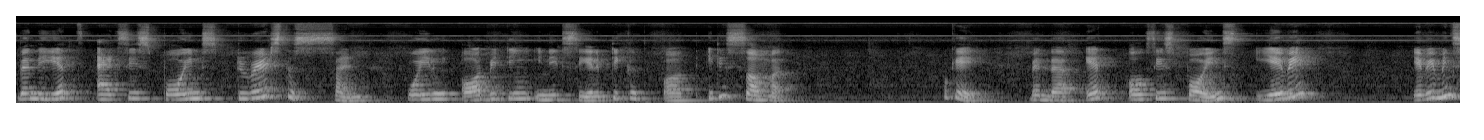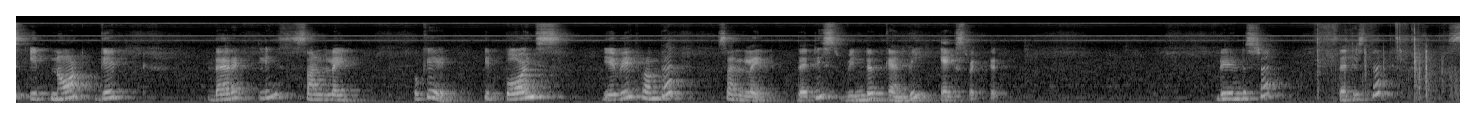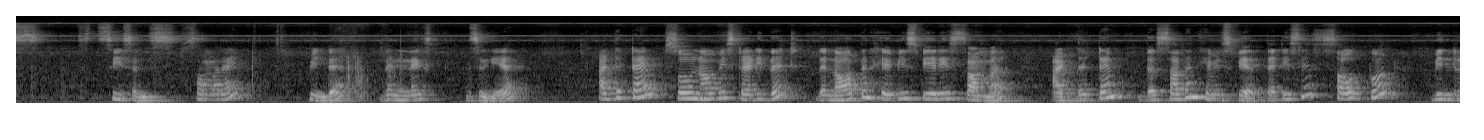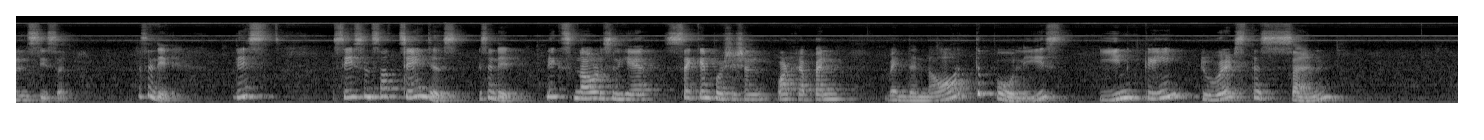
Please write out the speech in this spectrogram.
When the earth's axis points towards the sun while orbiting in its elliptical path, it is summer. Okay, when the earth axis points away, away means it not get directly sunlight. Okay, it points away from the sunlight. That is winter can be expected. Do you understand? That is the seasons summer and winter then next listen here. At the time so now we study that the northern hemisphere is summer. At that time the southern hemisphere that is a south pole winter season. Isn't it? These seasons are changes isn't it? Next now listen here. Second position what happened? When the north pole is inclined towards the sun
